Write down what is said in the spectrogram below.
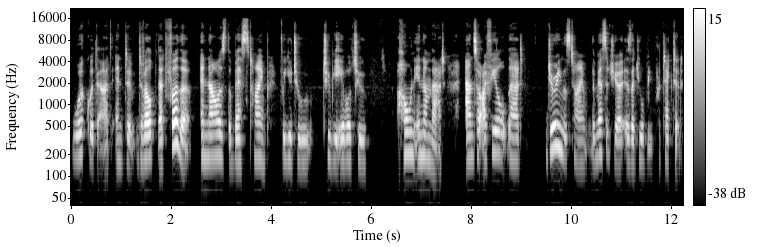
work with that and to develop that further. And now is the best time for you to to be able to hone in on that. And so i feel that during this time the message here is that you'll be protected.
